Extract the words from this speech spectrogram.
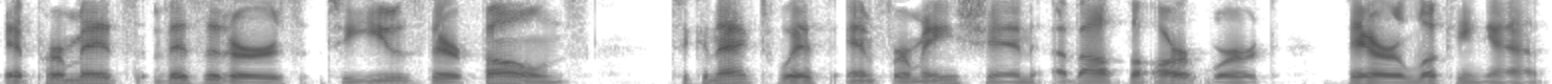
It permits visitors to use their phones to connect with information about the artwork they are looking at.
